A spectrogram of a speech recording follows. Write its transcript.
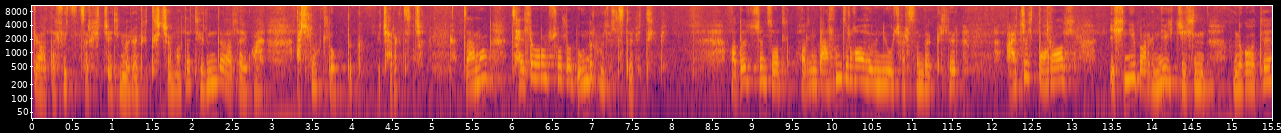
Би одоо фитнесээр хичээлмээр байна гэдэг ч юм уу. Тэрэндээ бол айгуу ачлуугдал өгдөг гэж байгаа. За мөн цалин урамшуулалт өндөр хүлээлттэй байдаг юм байна. Одоо жишээ нь судал 76% нь юу гэж харсан бэ гэхээр ажилд ороод эхний баг нэг жил нь нөгөө тий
